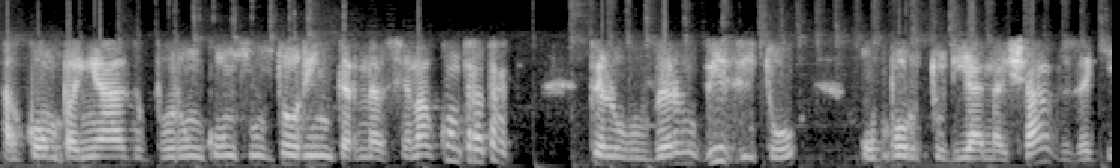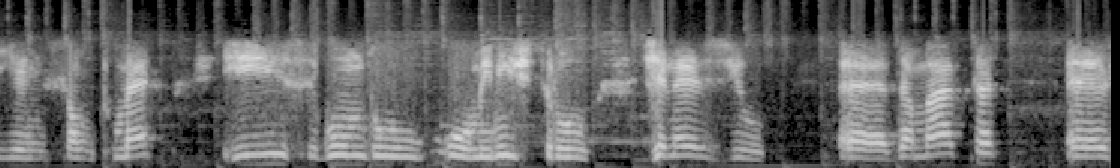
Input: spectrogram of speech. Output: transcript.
acompanhado por um consultor internacional contratado pelo governo, visitou o porto de Ana Chaves, aqui em São Tomé, e, segundo o ministro Genésio eh, da Mata, eh,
